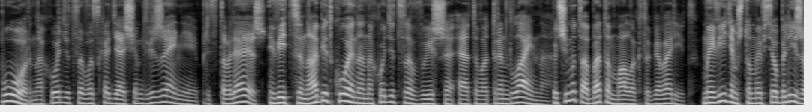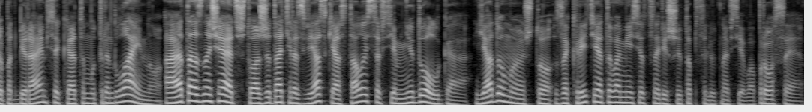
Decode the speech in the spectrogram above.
пор находится в восходящем движении. Представляешь? Ведь цена биткоина находится выше этого трендлайна. Почему-то об этом мало кто говорит. Мы видим, что мы все ближе подбираемся к этому трендлайну. А это означает, что ожидать развязки осталось совсем недолго. Я думаю, что закрытие этого месяца решит абсолютно все вопросы.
